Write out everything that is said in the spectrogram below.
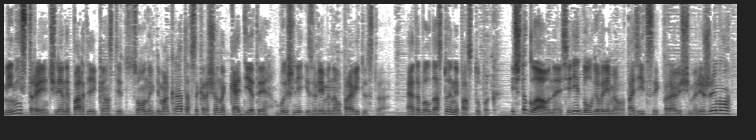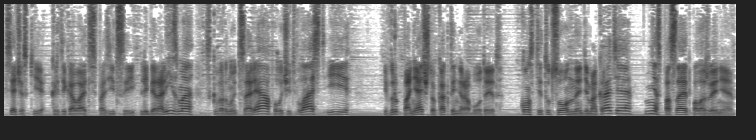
Министры, члены партии конституционных демократов, сокращенно кадеты, вышли из Временного правительства. Это был достойный поступок. Ведь что главное, сидеть долгое время в оппозиции к правящему режиму, всячески критиковать с позицией либерализма, сковырнуть царя, получить власть и... и вдруг понять, что как-то не работает конституционная демократия не спасает положение,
